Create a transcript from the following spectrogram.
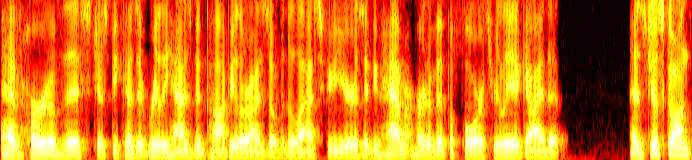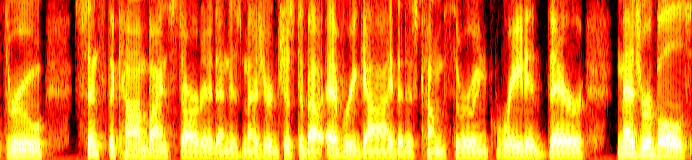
have heard of this just because it really has been popularized over the last few years. If you haven't heard of it before, it's really a guy that has just gone through since the combine started and has measured just about every guy that has come through and graded their measurables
